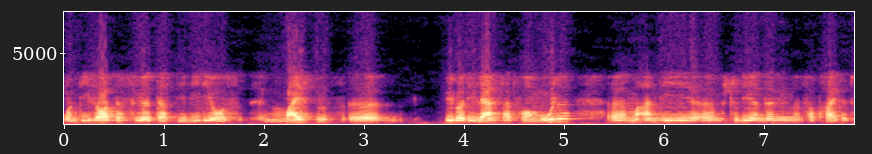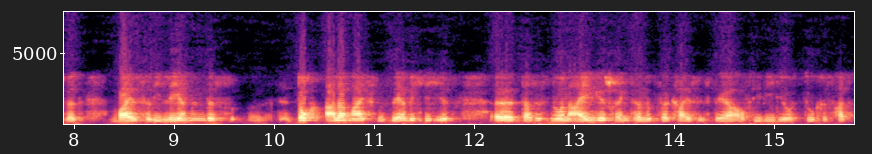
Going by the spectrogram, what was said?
und die sorgt dafür, dass die Videos meistens äh, über die Lernplattform Moodle ähm, an die ähm, Studierenden verbreitet wird, weil für die Lehrenden das doch allermeistens sehr wichtig ist, äh, dass es nur ein eingeschränkter Nutzerkreis ist, der auf die Videos Zugriff hat.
